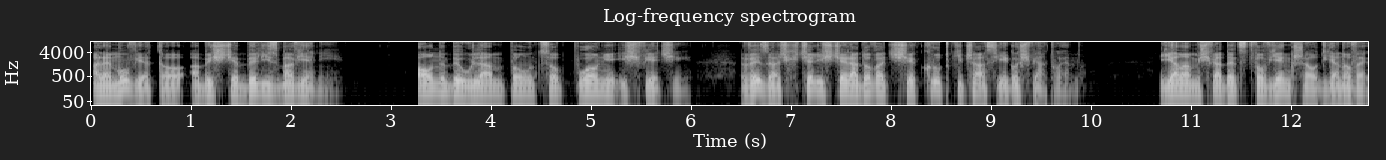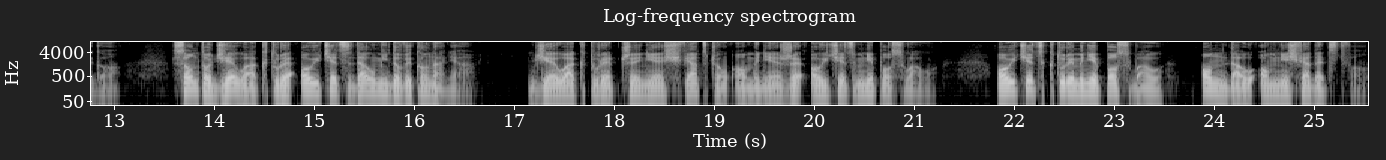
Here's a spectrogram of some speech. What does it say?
ale mówię to, abyście byli zbawieni. On był lampą, co płonie i świeci. Wy zaś chcieliście radować się krótki czas jego światłem. Ja mam świadectwo większe od Janowego. Są to dzieła, które Ojciec dał mi do wykonania. Dzieła, które czynię, świadczą o mnie, że Ojciec mnie posłał. Ojciec, który mnie posłał, On dał o mnie świadectwo.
